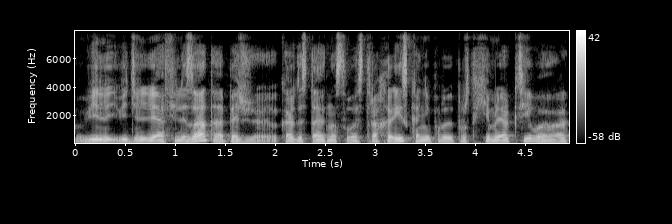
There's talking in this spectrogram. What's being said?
видели, видели ли афилизаты, опять же, каждый ставит на свой страх и риск, они продают просто химреактивы, а,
